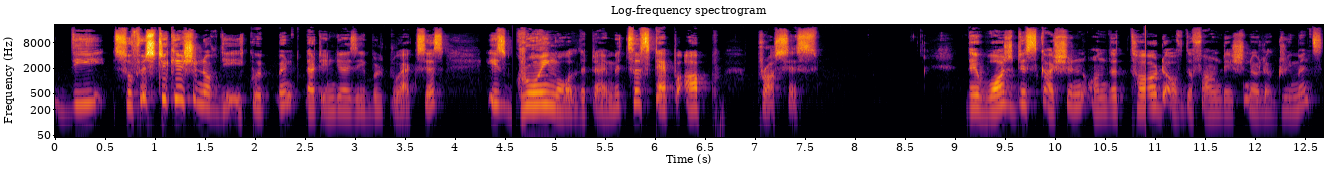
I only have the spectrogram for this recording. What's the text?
the sophistication of the equipment that India is able to access is growing all the time. It's a step up process. There was discussion on the third of the foundational agreements,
